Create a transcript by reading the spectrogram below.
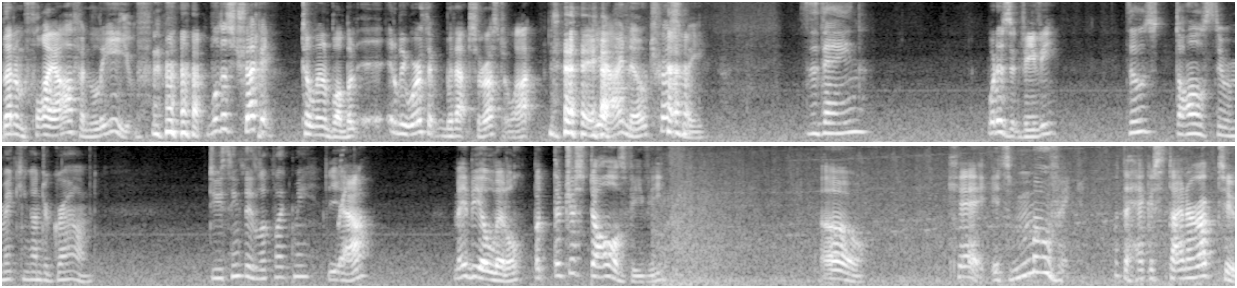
let him fly off and leave. We'll just trek it to Lindblum, but it'll be worth it without Celeste a lot. Yeah, I know. Trust me. Zidane, What is it, Vivi? those dolls they were making underground. Do you think they look like me? Yeah? Maybe a little, but they're just dolls, Vivi. Oh. Okay, it's moving. What the heck is Steiner up to?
